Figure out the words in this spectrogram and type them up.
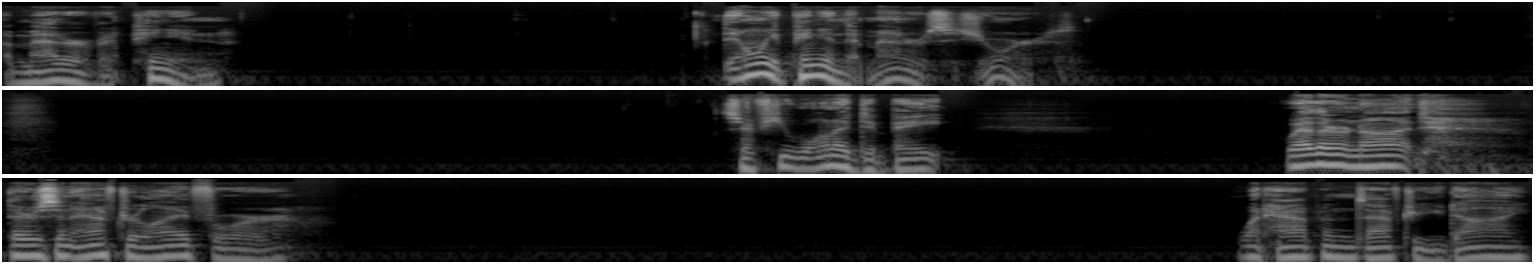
a matter of opinion the only opinion that matters is yours. So if you want to debate whether or not there's an afterlife or what happens after you die.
